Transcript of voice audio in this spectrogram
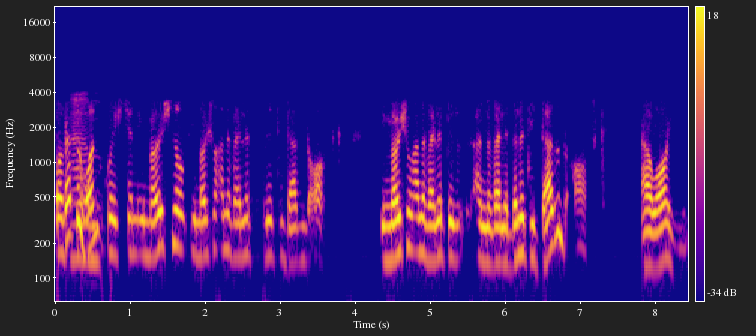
Well, that's um, the one question. Emotional emotional unavailability doesn't ask. Emotional unavailability, unavailability doesn't ask, "How are you?"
